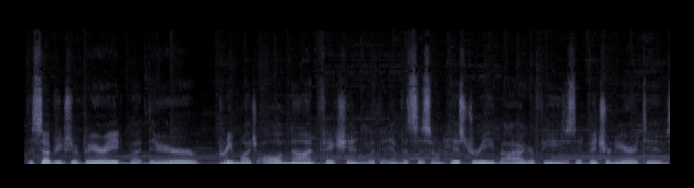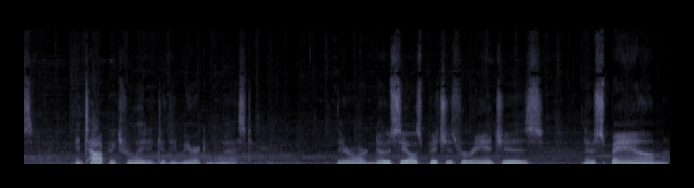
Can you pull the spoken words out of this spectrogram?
The subjects are varied, but they're pretty much all nonfiction with an emphasis on history, biographies, adventure narratives, and topics related to the American West. There are no sales pitches for ranches, no spam,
